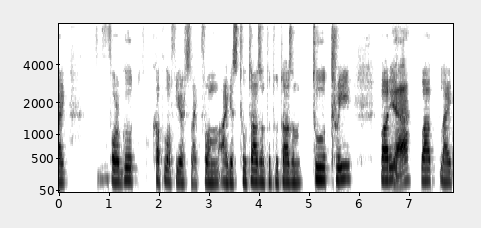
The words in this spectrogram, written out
like for good couple of years, like from I guess 2000 to 2002, three. But it, Yeah. but like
